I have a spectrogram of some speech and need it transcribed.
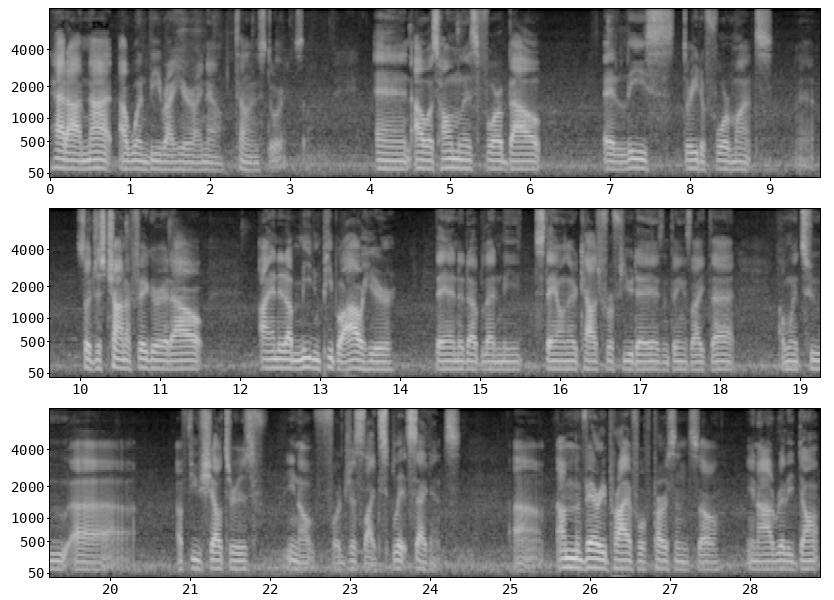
had I not, I wouldn't be right here right now telling the story. So, and I was homeless for about at least three to four months. Yeah. So just trying to figure it out. I ended up meeting people out here. They ended up letting me stay on their couch for a few days and things like that. I went to uh, a few shelters, you know, for just like split seconds. Um, I'm a very prideful person, so you know, I really don't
